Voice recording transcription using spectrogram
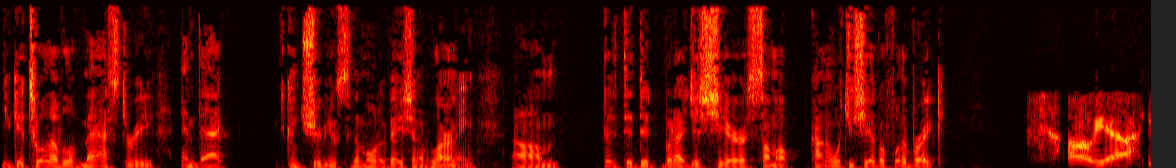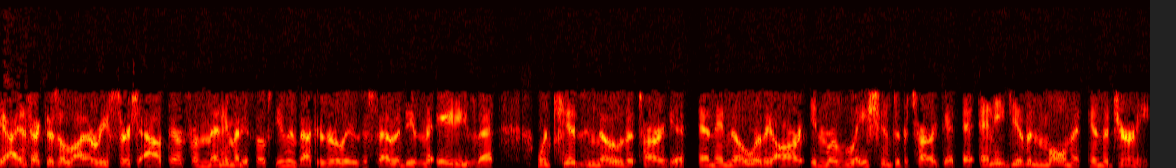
you get to a level of mastery, and that contributes to the motivation of learning. Um, did, did, did, I just share, sum up kind of what you shared before the break? Oh yeah, yeah. In fact, there's a lot of research out there from many, many folks, even back as early as the 70s and the 80s, that when kids know the target and they know where they are in relation to the target at any given moment in the journey.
